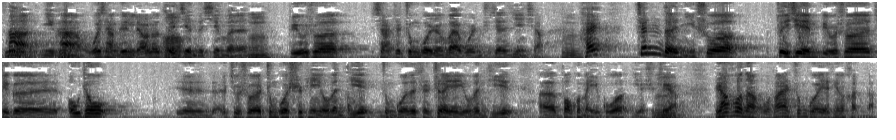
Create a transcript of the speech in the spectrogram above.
那你看，我想跟你聊聊最近的新闻，嗯比如说像这中国人、外国人之间的印象，嗯还真的你说最近，比如说这个欧洲。呃，就说中国食品有问题，中国的是这也有问题，呃，包括美国也是这样。然后呢，我发现中国也挺狠的，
